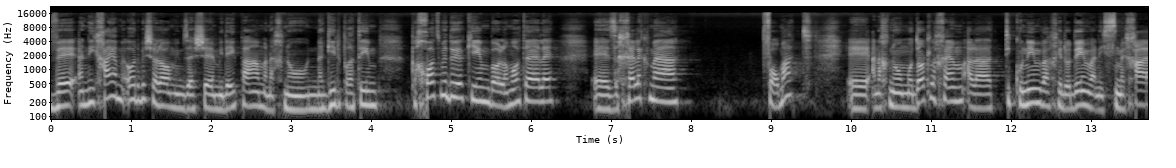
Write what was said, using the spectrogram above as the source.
ואני חיה מאוד בשלום עם זה שמדי פעם אנחנו נגיד פרטים פחות מדויקים בעולמות האלה, אה, זה חלק מה... הפורמט. אה, אנחנו מודות לכם על התיקונים והחידודים ואני שמחה,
